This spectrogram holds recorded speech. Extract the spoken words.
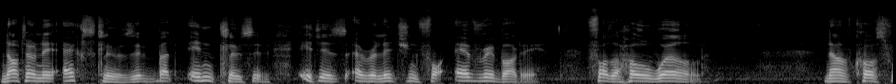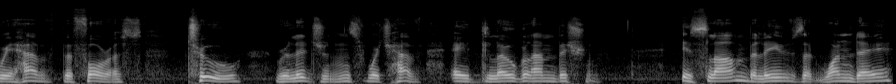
not only exclusive but inclusive. It is a religion for everybody, for the whole world. Now, of course, we have before us two religions which have a global ambition. Islam believes that one day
